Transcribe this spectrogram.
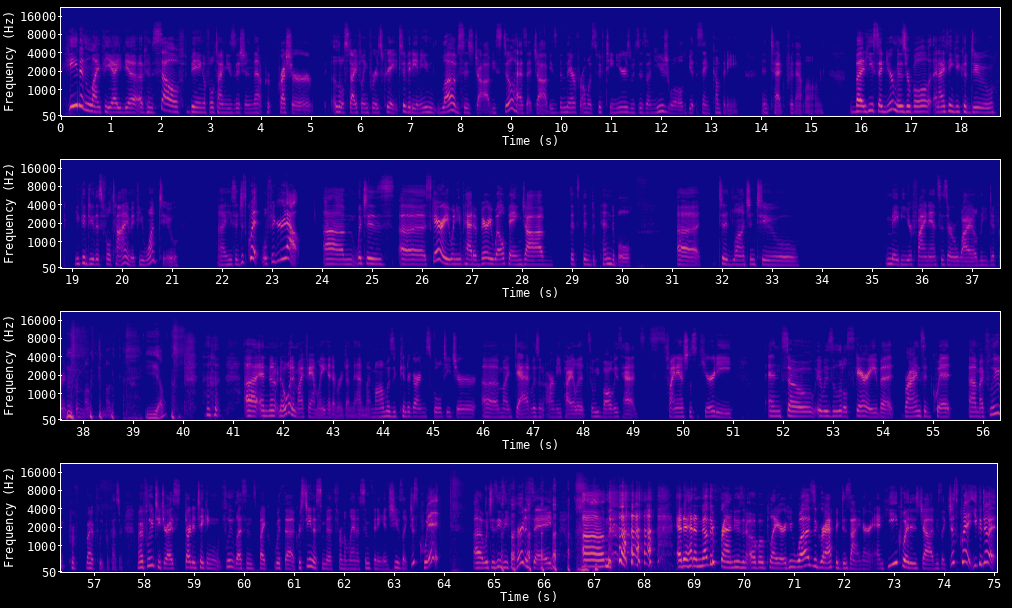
He didn't like the idea of himself being a full time musician. That pr- pressure a little stifling for his creativity and he loves his job. He still has that job. He's been there for almost 15 years, which is unusual to be at the same company in tech for that long. But he said you're miserable and I think you could do you could do this full time if you want to. Uh, he said just quit. We'll figure it out. Um, which is uh, scary when you've had a very well paying job that's been dependable uh, to launch into maybe your finances are wildly different from month to month. Yeah. uh, and no, no one in my family had ever done that. My mom was a kindergarten school teacher. Uh, my dad was an army pilot. So we've always had financial security. And so it was a little scary, but Brian's had quit. Uh, my flute, prof- my flute professor, my flute teacher. I started taking flute lessons by with uh, Christina Smith from Atlanta Symphony, and she was like, "Just quit." uh, which is easy for her to say. Um, And I had another friend who's an oboe player who was a graphic designer and he quit his job. He's like, just quit, you can do it.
